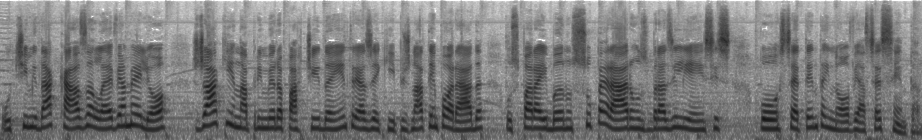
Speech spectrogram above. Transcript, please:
o time da casa leve a melhor, já que na primeira partida entre as equipes na temporada, os paraibanos superaram os brasilienses por 79 a 60.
